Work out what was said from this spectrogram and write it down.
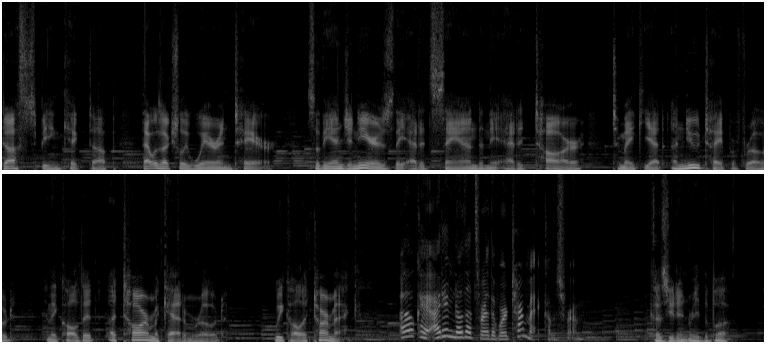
dust being kicked up, that was actually wear and tear. So the engineers, they added sand and they added tar to make yet a new type of road, and they called it a tar macadam road. We call it tarmac, Okay, I didn't know that's where the word tarmac comes from. because you didn't read the book.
